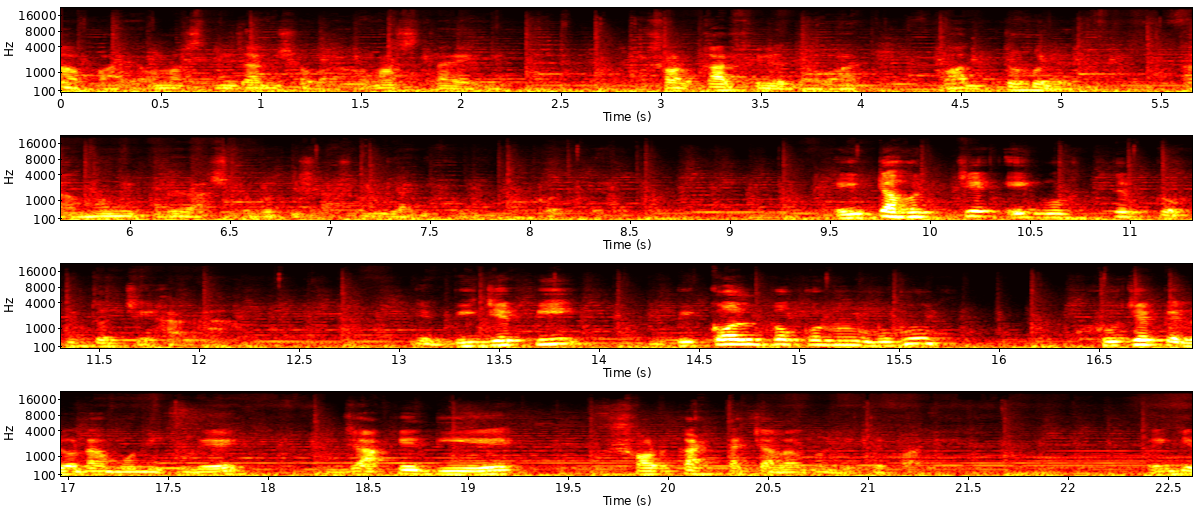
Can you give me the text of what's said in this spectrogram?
না পায় অনাস বিধানসভা অনাস্থা এনে সরকার ফেলে দেওয়ার বাধ্য হলেন মণিপুরের রাষ্ট্রপতি শাসন জারি করতে। এইটা হচ্ছে এই মুহূর্তে প্রকৃত চেহারা। যে বিজেপি বিকল্প কোনো মুখ খুঁজে পেল না মণিপুরে, যাকে দিয়ে সরকারটা চালানো যেতে পারে। এই যে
